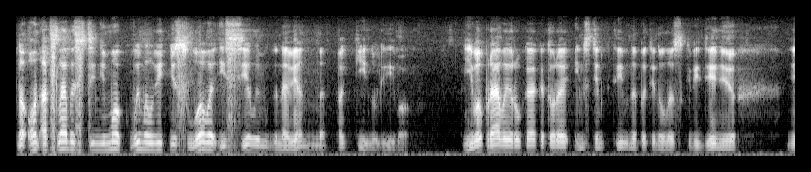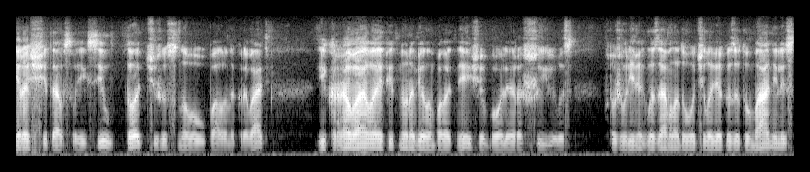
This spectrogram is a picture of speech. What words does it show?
Но он от слабости не мог вымолвить ни слова, и силы мгновенно покинули его. Его правая рука, которая инстинктивно потянулась к видению, не рассчитав своих сил, тотчас же снова упала на кровать, и кровавое пятно на белом полотне еще более расширилось. В то же время глаза молодого человека затуманились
